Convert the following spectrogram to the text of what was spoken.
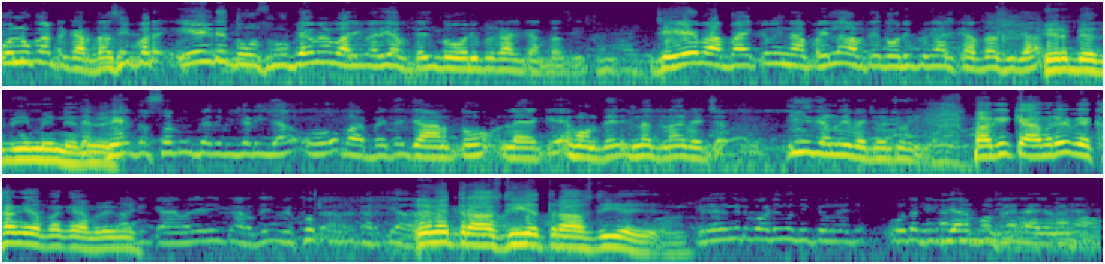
ਉਹਨੂੰ ਘੱਟ ਕਰਦਾ ਸੀ ਪਰ ਇਹ ਜਿਹੜੇ ਦੋ ਸਰੂਪ ਆ ਮੈਂ ਵਾਰੀ-ਵਾਰੀ ਹਫ਼ਤੇ 'ਚ ਦੋ ਵਾਰੀ ਪ੍ਰਕਾਸ਼ ਕਰਦਾ ਸੀ। ਜੇ ਬਾਬਾ ਇੱਕ ਮਹੀਨਾ ਪਹਿਲਾਂ ਹਫ਼ਤੇ ਦੋ ਵਾਰੀ ਪ੍ਰਕਾਸ਼ ਕਰਦਾ ਸੀਗਾ ਫਿਰ ਬੇਦਬੀ ਮਹੀਨੇ ਦੇ ਵਿੱਚ। ਫਿਰ ਦੱਸੋ ਵੀ ਬੇਦਬੀ ਜਿਹੜੀ ਆ ਉਹ ਬਾਬੇ ਤੇ ਜਾਣ ਤੋਂ ਲੈ ਕੇ ਹੁਣ ਦੇ ਇਹਨਾਂ ਦਿਨਾਂ ਵਿੱਚ 30 ਦਿਨ ਦੇ ਵਿੱਚ ਵਿੱਚ ਹੋਈ ਆ। ਬਾਕੀ ਕੈਮਰੇ ਵੇਖਾਂਗੇ ਆਪਾਂ ਕੈਮਰੇ ਵੀ। ਬਾਕੀ ਕੈਮਰੇ ਦੀ ਕਰਦੇ ਆ ਵੇਖੋ ਕੈਮਰਾ ਕਰਕੇ ਆ ਇਹ ਮੈਂ ਤਰਾਸਦੀ ਆ ਤਰਾਸਦੀ ਆ ਇਹ। ਕਿੰਨੇ ਦਿਨ ਦੀ ਰਿਕਾਰਡਿੰਗ ਹੁੰਦੀ ਕੈਮਰੇ 'ਚ? ਉਹ ਤਾਂ ਡੀਵੀਆਰ ਪੁਲਿਸ ਨੇ ਲੈ ਜਾਣਾ।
